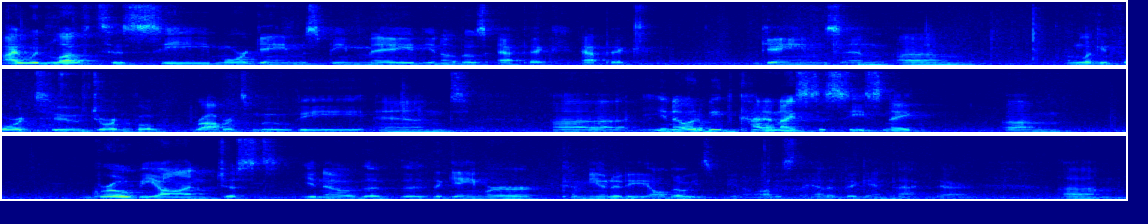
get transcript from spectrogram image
I would love to see more games be made. You know, those epic, epic games, and um, I'm looking forward to Jordan Vogt Roberts' movie, and uh, you know, it'd be kind of nice to see Snake um, grow beyond just you know the, the, the gamer community. Although he's you know obviously had a big impact there. Um,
